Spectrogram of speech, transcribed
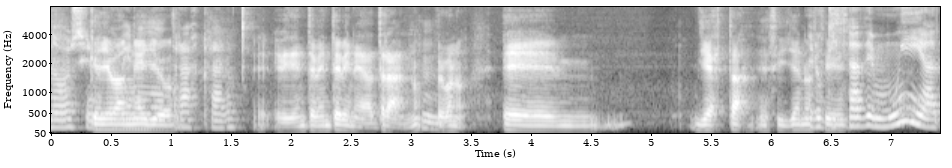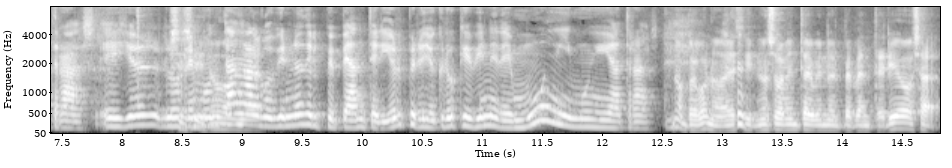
No, que que llevan viene de ellos. atrás, claro. Eh, Evidentemente viene de atrás, ¿no? Mm. Pero bueno, eh, ya está. Es decir, ya no Pero es que... quizás de muy atrás. Ellos lo Sí, sí, remontan no, ya. al gobierno del PP anterior, pero yo creo que viene de muy, muy atrás. No, pero bueno, es decir, no solamente viene el PP anterior, o sea,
